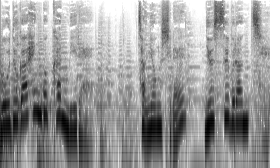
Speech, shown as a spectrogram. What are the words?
모두가 행복한 미래. 정용실의 뉴스 브런치.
